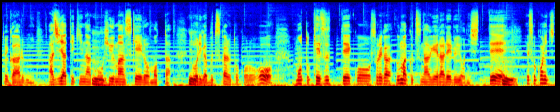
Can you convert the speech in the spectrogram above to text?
というかある意味アジア的なこうヒューマンスケールを持った通りがぶつかるところをもっと削ってこうそれがうまくつなげられるようにして、うん。でそこにち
